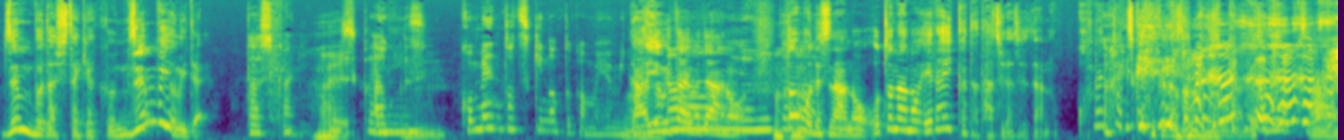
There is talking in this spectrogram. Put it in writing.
全部出した脚本全部読みたい。確かに。はい。確かに。あコメント付きのとかも読みあたい。読みたい読みたい。あのどうもですねあの大人の偉い方たちがですねあのコメントつけてくださるんですからね。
